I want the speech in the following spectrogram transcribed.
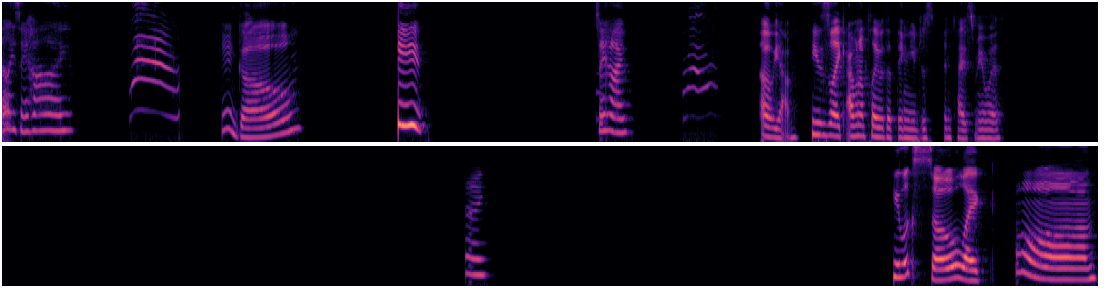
Ellie, say hi. There you go. Hey. Say hi. Oh yeah. He's like, I want to play with the thing you just enticed me with. Hi. He looks so like, oh,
